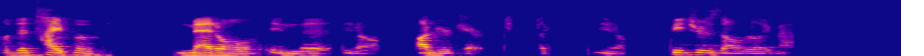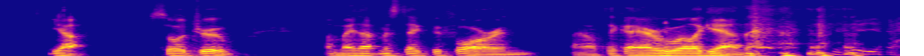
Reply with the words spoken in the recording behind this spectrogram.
of the type of metal in the you know undercarriage. Like you know, features don't really matter. Yeah, so true. I made that mistake before, and I don't think I ever will again. yeah.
